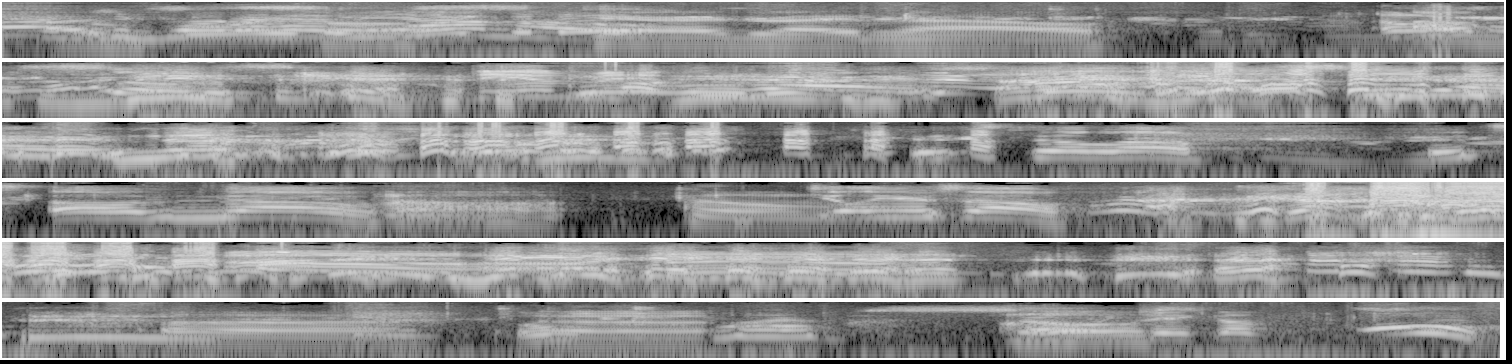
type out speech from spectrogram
I'm you go to heavy so ammo. scared right now. Oh, I'm so scared. Damn You it! guys! no. It's still up. It's oh no. oh, oh Kill my- yourself. Uh, oh, Uh, oh, Jacob. Oh!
